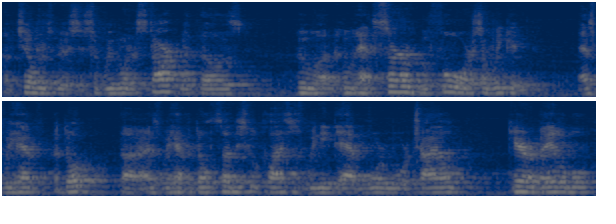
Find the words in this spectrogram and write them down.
of children's ministry. So we want to start with those who, uh, who have served before so we can, as we have adult uh, as we have adult Sunday school classes, we need to have more and more child care available.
